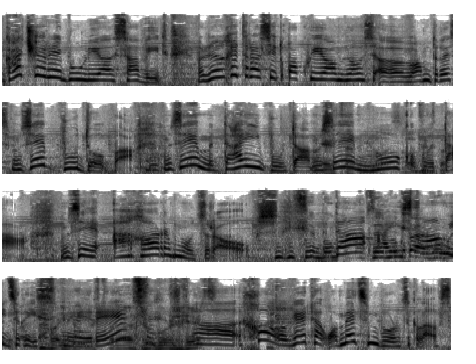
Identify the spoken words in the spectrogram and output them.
გაჩერებულია სავით. რახეთ რა სიტყვა ქვია ამ დღეს მზე ბუდობა. მზე დაიბუდა, მზე მოკვდა. მზე აღარ მოძრაობს. და აი სამი დღის მერე ხო, გეთაყვა, მეც მბორძგლა გავს.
